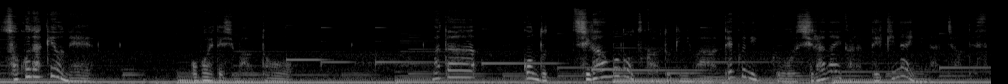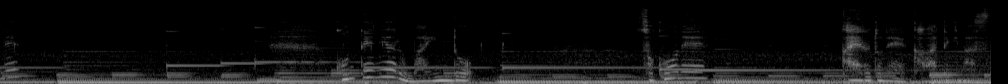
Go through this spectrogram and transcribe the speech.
そこだけをね覚えてしまうとまた今度違うものを使う時にはテクニックを知らないからできないになっちゃうんですね根底にあるマインド。そこをね変えるとね変わってきます。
